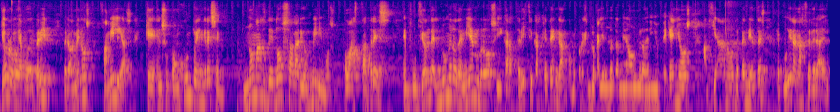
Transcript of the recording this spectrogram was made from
yo no lo voy a poder pedir, pero al menos familias que en su conjunto ingresen no más de dos salarios mínimos o hasta tres en función del número de miembros y características que tengan, como por ejemplo que haya un determinado número de niños pequeños, ancianos, dependientes, que pudieran acceder a él.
